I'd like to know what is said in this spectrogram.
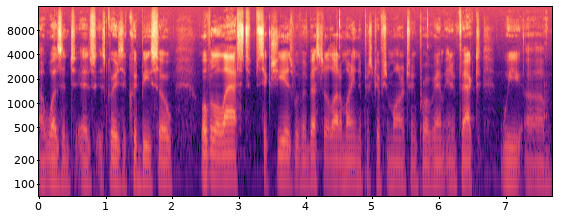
uh, wasn't as, as great as it could be. So, over the last six years, we've invested a lot of money in the prescription monitoring program, and in fact, we um,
